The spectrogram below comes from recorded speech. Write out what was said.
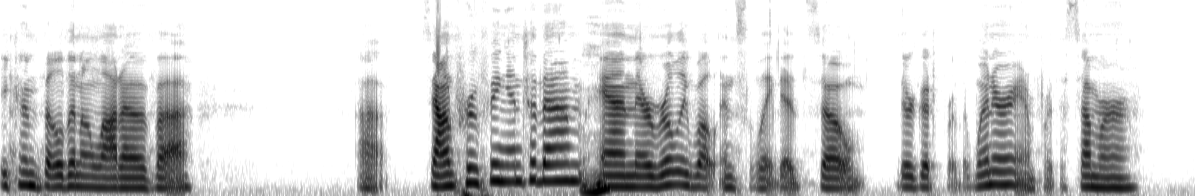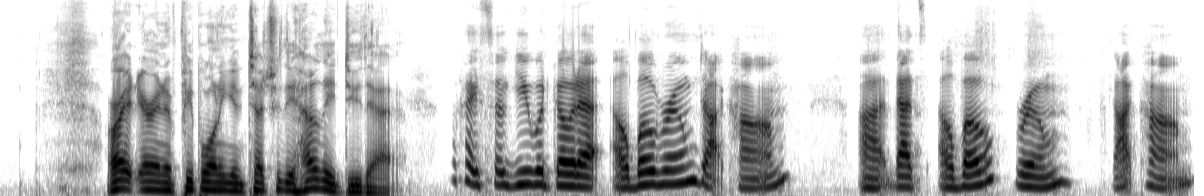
You can build in a lot of uh, uh, soundproofing into them, Mhm. and they're really well insulated. So they're good for the winter and for the summer. All right, Erin. If people want to get in touch with you, how do they do that? Okay, so you would go to elbowroom.com. Uh, that's elbowroom.com.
